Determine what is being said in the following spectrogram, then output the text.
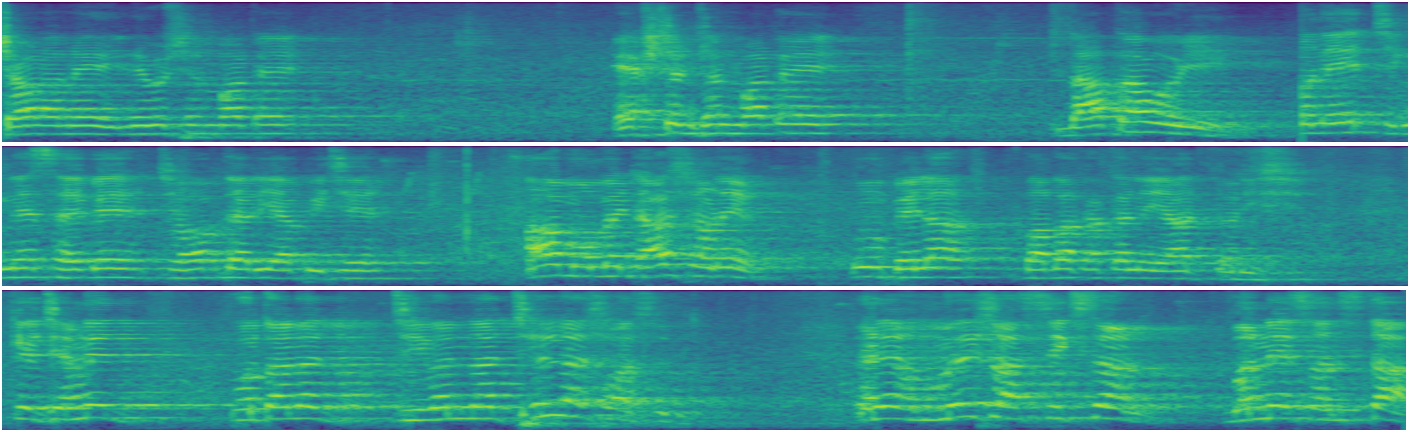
શાળાને ઇનોવેશન માટે એક્સટેન્શન માટે દાતાઓએ મને જિજ્ઞેશ સાહેબે જવાબદારી આપી છે. આ મોમેન્ટ આ ક્ષણે હું પહેલા બાબા કાકાને યાદ કરીશ. કે જેમણે પોતાના જીવનના છેલ્લા શ્વાસ સુધી એણે હંમેશા શિક્ષણ, બંને સંસ્થા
